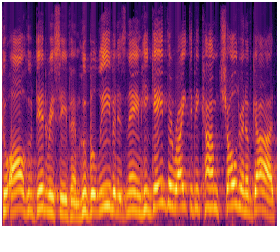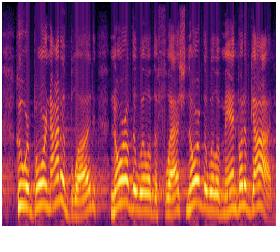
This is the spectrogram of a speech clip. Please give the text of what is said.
to all who did receive him, who believe in his name, he gave the right to become children of God, who were born not of blood, nor of the will of the flesh, nor of the will of man, but of God.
